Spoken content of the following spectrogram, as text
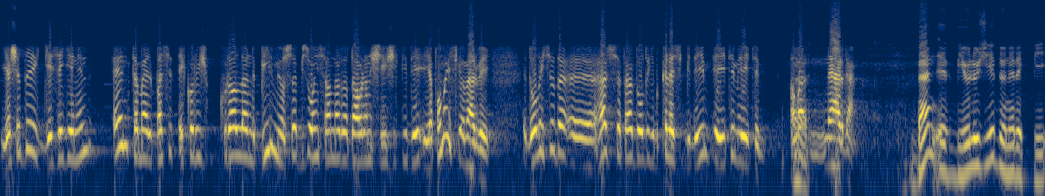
yaşadığı gezegenin en temel basit ekolojik kurallarını bilmiyorsa biz o insanlarda davranış değişikliği de yapamayız ki Ömer Bey. E, dolayısıyla da e, her seferde olduğu gibi klasik bir deyim eğitim eğitim. Ama evet. nereden? Ben e, biyolojiye dönerek bir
